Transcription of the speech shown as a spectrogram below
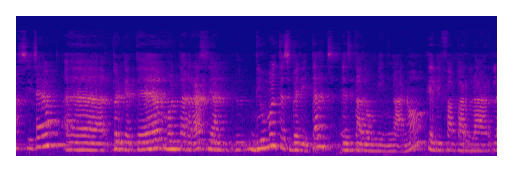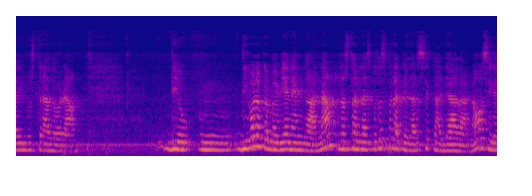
Així seu, eh, perquè té molta gràcia. Diu moltes veritats esta Dominga, no?, que li fa parlar la il·lustradora. Diu, mm, digo lo que me viene en gana, no están las cosas para quedarse callada, no? O sigui,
